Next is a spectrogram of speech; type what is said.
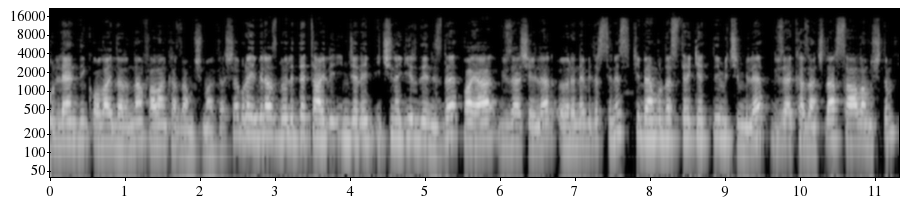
bu landing olaylarından falan kazanmışım arkadaşlar. Burayı biraz böyle detaylı inceleyip içine girdiğinizde baya güzel şeyler öğrenebilirsiniz. Ki ben burada stake ettiğim için bile güzel kazançlar sağlamıştım.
